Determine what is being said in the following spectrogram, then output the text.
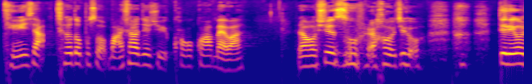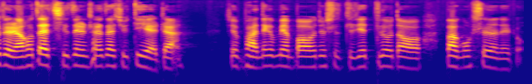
停一下，车都不锁，马上就去，夸夸夸买完，然后迅速，然后就滴溜着，然后再骑自行车再去地铁站，就把那个面包就是直接滴溜到办公室的那种。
